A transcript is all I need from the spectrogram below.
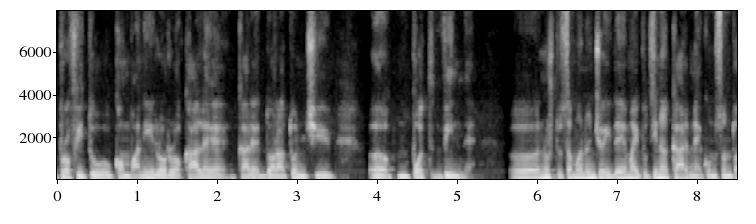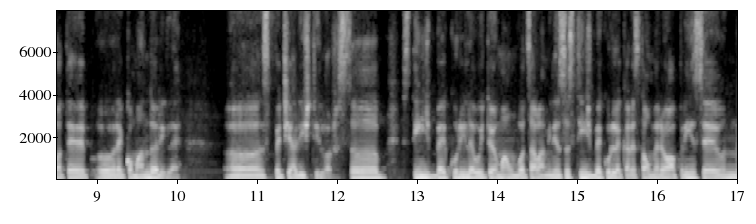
profitul companiilor locale care doar atunci pot vinde. Nu știu, să mănânci o idee mai puțină carne, cum sunt toate recomandările specialiștilor. Să stingi becurile, uite, eu m-am învățat la mine, să stingi becurile care stau mereu aprinse în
